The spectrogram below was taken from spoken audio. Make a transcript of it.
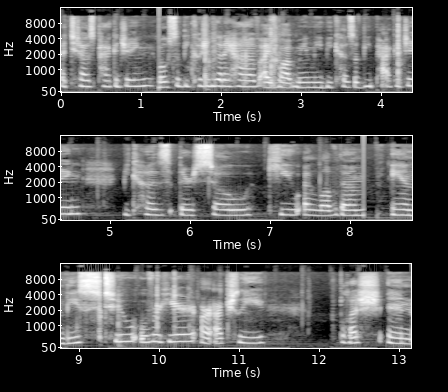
Etude House packaging. Most of the cushions that I have, I bought mainly because of the packaging, because they're so cute. I love them. And these two over here are actually blush and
